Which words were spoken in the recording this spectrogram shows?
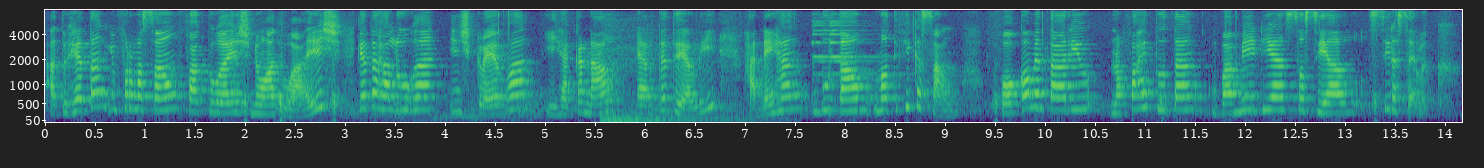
Atuhetang informação factuais não atuais, ta haluha inscreva e ha canal RTTL, hanehan botão notificação. For comentário, no fahetutang ba mídia social Siraseluk.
